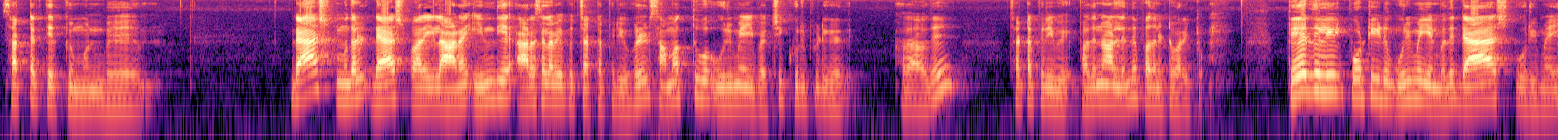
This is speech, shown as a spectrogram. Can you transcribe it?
சட்டத்திற்கு முன்பு. டேஷ் முதல் டேஷ் வரையிலான இந்திய அரசியலமைப்பு சட்டப்பிரிவுகள் சமத்துவ உரிமையை பற்றி குறிப்பிடுகிறது. அதாவது சட்டப்பிரிவு பதினாலுலேருந்து பதினெட்டு வரைக்கும். தேர்தலில் போட்டியிடும் உரிமை என்பது டேஷ் உரிமை.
